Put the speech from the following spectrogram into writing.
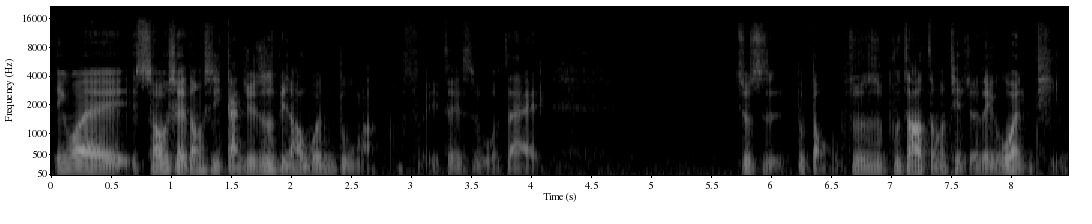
因为手写东西感觉就是比较温度嘛，所以这也是我在就是不懂，就是不知道怎么解决的一个问题。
